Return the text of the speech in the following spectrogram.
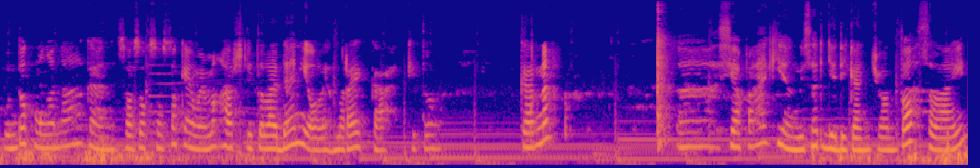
untuk mengenalkan sosok-sosok yang memang harus diteladani oleh mereka gitu karena uh, siapa lagi yang bisa dijadikan contoh selain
